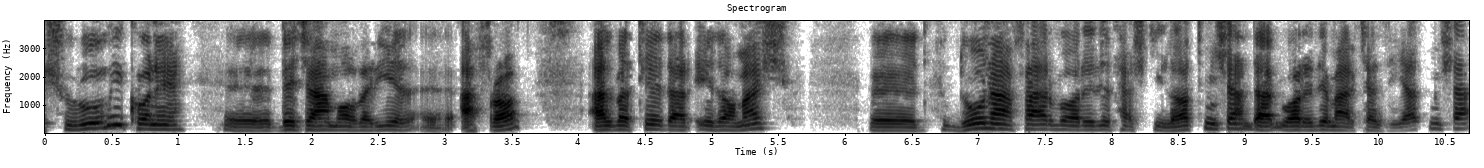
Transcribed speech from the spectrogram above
شروع می‌کنه به جمع آوری افراد. البته در ادامش دو نفر وارد تشکیلات میشن در وارد مرکزیت میشن.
